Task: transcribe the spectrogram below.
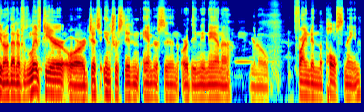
you know that have lived here or just interested in Anderson or the Nenana. You know, finding the Pulse name.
